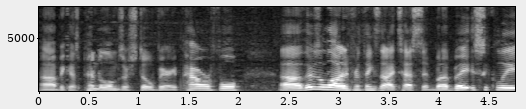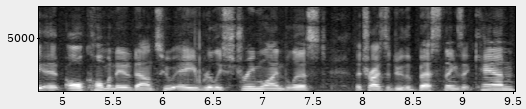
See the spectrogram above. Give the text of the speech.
uh, because Pendulums are still very powerful. Uh, there's a lot of different things that I tested, but basically it all culminated down to a really streamlined list that tries to do the best things it can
